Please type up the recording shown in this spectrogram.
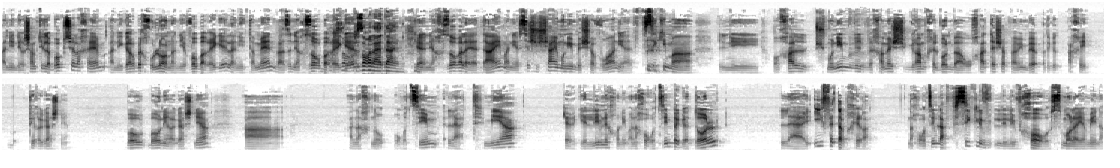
אני נרשמתי לבוקס שלכם אני גר בחולון אני אבוא ברגל אני אתאמן ואז אני אחזור ברגל לחזור- לחזור על הידיים. כן, אני אחזור על הידיים, אני אעשה שישה אימונים בשבוע, אני אפסיק עם ה... אני אוכל 85 גרם חלבון בארוחה תשע פעמים ביום. אחי, תירגע שנייה. בואו בוא נירגע שנייה. אנחנו רוצים להטמיע הרגלים נכונים. אנחנו רוצים בגדול להעיף את הבחירה. אנחנו רוצים להפסיק לב- לבחור שמאלה ימינה.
